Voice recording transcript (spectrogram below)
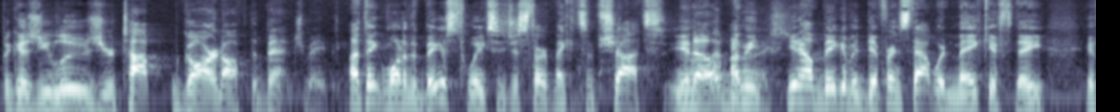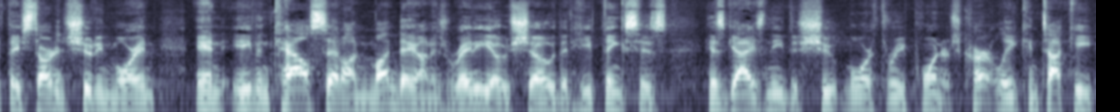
because you lose your top guard off the bench, maybe. I think one of the biggest tweaks is just start making some shots. You oh, know, Oh, that'd I mean, nice. you know how big of a difference that would make if they if they started shooting more. And and even Cal said on Monday on his radio show that he thinks his his guys need to shoot more three pointers. Currently, Kentucky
